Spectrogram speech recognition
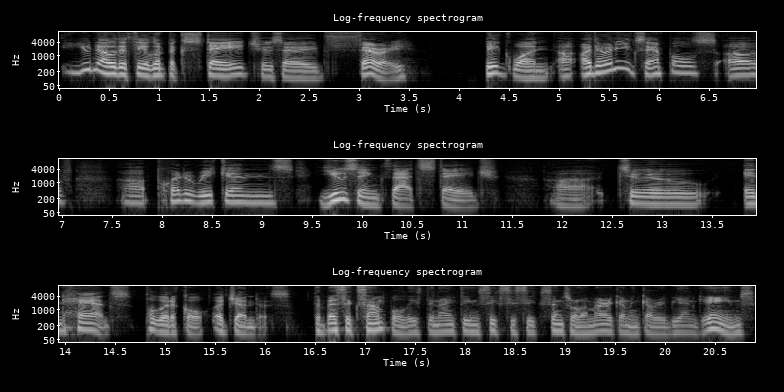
you know that the Olympic stage is a very big one. Uh, are there any examples of uh, Puerto Ricans using that stage uh, to enhance political agendas? The best example is the 1966 Central American and Caribbean Games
